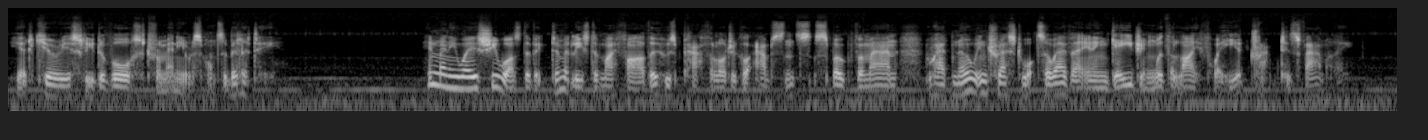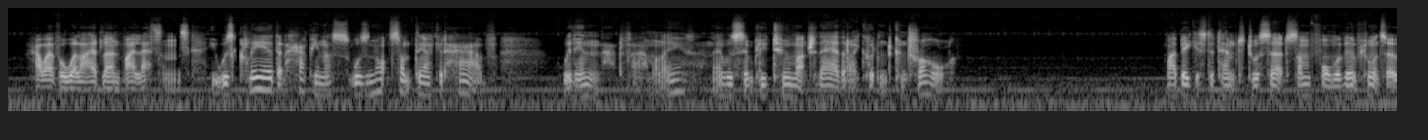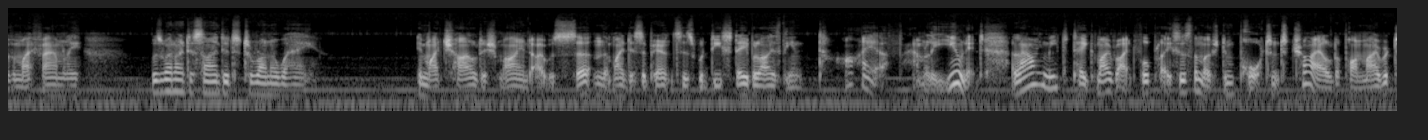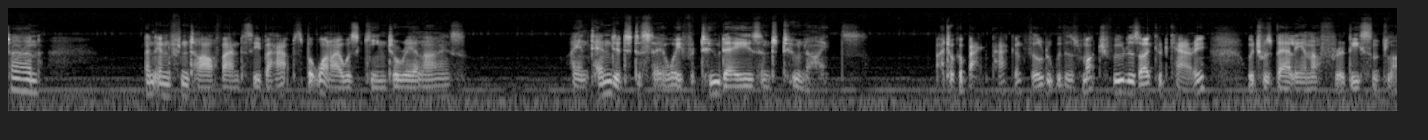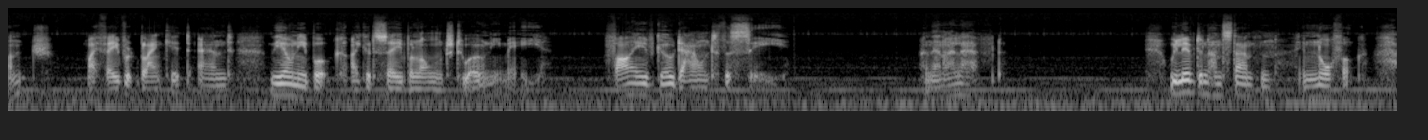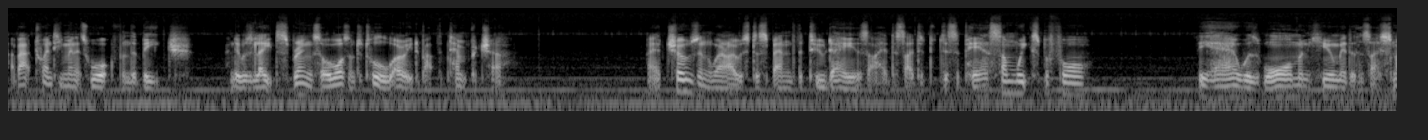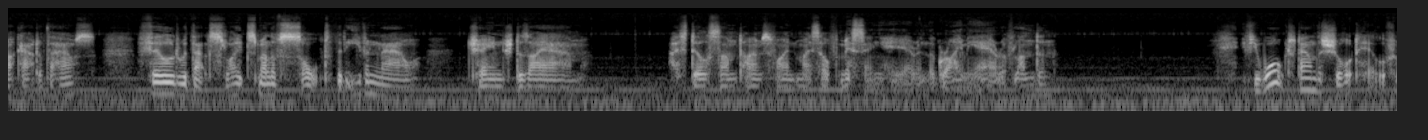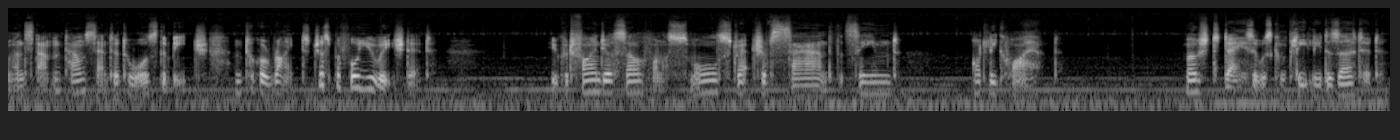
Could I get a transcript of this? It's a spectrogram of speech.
yet curiously divorced from any responsibility. In many ways, she was the victim, at least of my father, whose pathological absence spoke of a man who had no interest whatsoever in engaging with the life where he had trapped his family. However well I had learned my lessons, it was clear that happiness was not something I could have. Within that family, there was simply too much there that I couldn't control. My biggest attempt to assert some form of influence over my family was when I decided to run away. In my childish mind, I was certain that my disappearances would destabilize the entire family unit, allowing me to take my rightful place as the most important child upon my return. An infantile fantasy, perhaps, but one I was keen to realize. I intended to stay away for two days and two nights. I took a backpack and filled it with as much food as I could carry, which was barely enough for a decent lunch, my favorite blanket, and the only book I could say belonged to only me five go down to the sea. And then I left. We lived in Hunstanton, in Norfolk, about twenty minutes' walk from the beach, and it was late spring, so I wasn't at all worried about the temperature. I had chosen where I was to spend the two days I had decided to disappear some weeks before. The air was warm and humid as I snuck out of the house, filled with that slight smell of salt that even now, changed as I am, I still sometimes find myself missing here in the grimy air of London. If you walked down the short hill from Hunstanton town centre towards the beach and took a right just before you reached it, you could find yourself on a small stretch of sand that seemed oddly quiet. Most days it was completely deserted,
